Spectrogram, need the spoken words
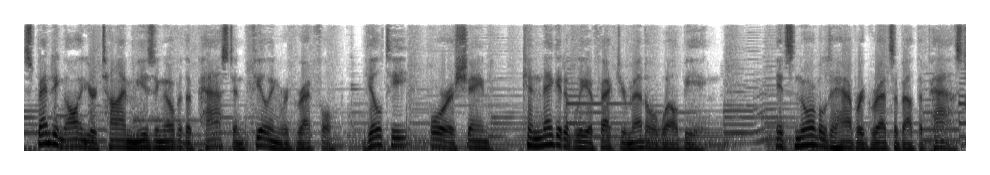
Spending all your time musing over the past and feeling regretful, guilty, or ashamed can negatively affect your mental well being. It's normal to have regrets about the past,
